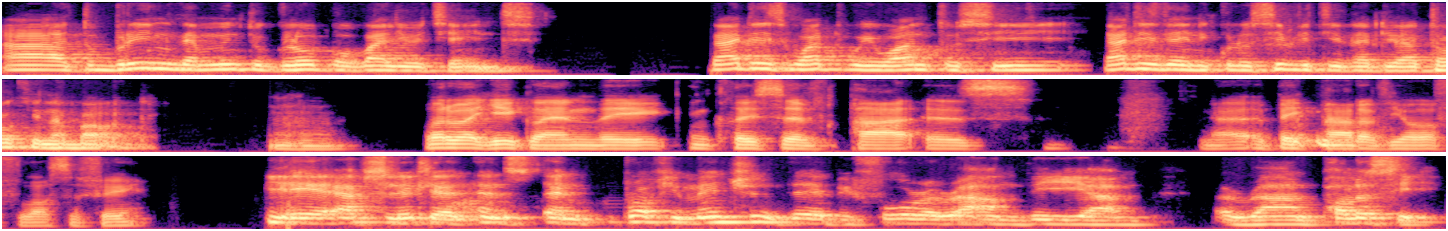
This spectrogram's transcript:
uh, to bring them into global value chains. That is what we want to see. That is the inclusivity that you are talking about. Mm-hmm. What about you, Glenn? The inclusive part is you know, a big part of your philosophy. Yeah, absolutely. And, and, and Prof, you mentioned there before around the um, around policy,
